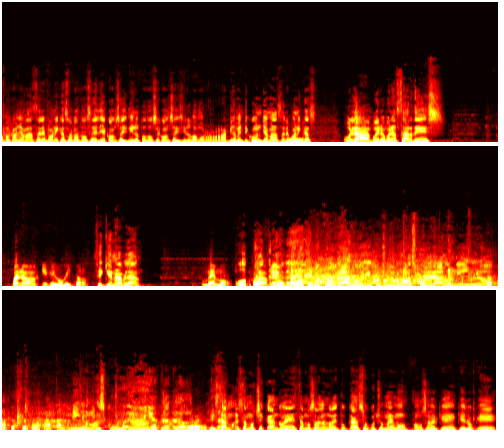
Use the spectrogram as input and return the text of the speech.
Vamos con llamadas telefónicas, son las 12 del día con 6 minutos, 12 con 6 y nos vamos rápidamente con llamadas telefónicas. Hola, bueno, buenas tardes. Bueno, aquí sigo, Víctor. ¿Sí, quién habla? Memo. Otra, ¿Otra vez. vez? Ah, no, que no ha colgado. Oye, Cuchumero, no has colgado, niño. Niño, no has colgado. Oye, criatura. la- Estamos, estamos checando, ¿eh? Estamos hablando de tu caso, Cuchumemo. Vamos a ver qué, qué es lo que...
